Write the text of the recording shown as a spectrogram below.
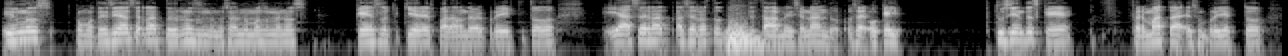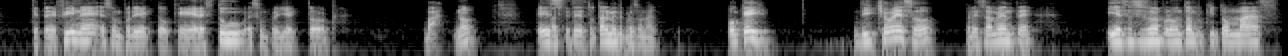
irnos, como te decía hace rato, irnos desmenuzando más o menos qué es lo que quieres, para dónde va el proyecto y todo. Y hace rato, hace rato te estaba mencionando, o sea, ok, tú sientes que Fermata es un proyecto que te define, es un proyecto que eres tú, es un proyecto, va, ¿no? Este, es. totalmente personal. Ok, dicho eso, precisamente, y esa es una pregunta un poquito más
